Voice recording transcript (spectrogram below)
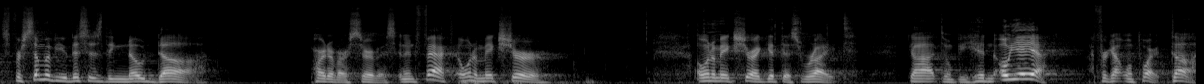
for some of you, this is the no duh part of our service. And in fact, I want to make sure I want to make sure I get this right. God, don't be hidden. Oh, yeah, yeah. I forgot one part. Duh.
